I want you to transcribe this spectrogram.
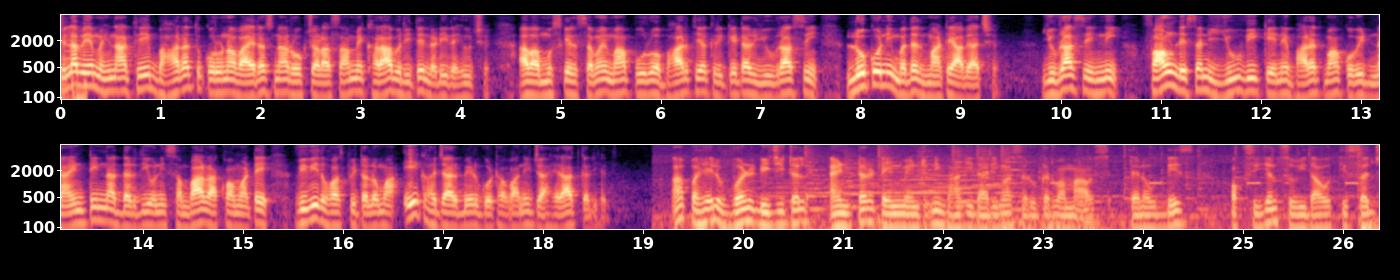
છેલ્લા બે મહિનાથી ભારત કોરોના વાયરસના રોગચાળા સામે ખરાબ રીતે લડી રહ્યું છે. આવા મુશ્કેલ સમયમાં પૂર્વ ભારતીય ક્રિકેટર યુવરાજસિંહ લોકોની મદદ માટે આવ્યા છે. યુવરાજસિંહની ફાઉન્ડેશન યુવીકેને ભારતમાં કોવિડ નાઇન્ટીનના દર્દીઓની સંભાળ રાખવા માટે વિવિધ હોસ્પિટલોમાં એક હજાર બેડ ગોઠવવાની જાહેરાત કરી હતી. આ પહેલ વર્લ્ડ ડિજિટલ એન્ટરટેઇનમેન્ટની ભાગીદારીમાં શરૂ કરવામાં આવશે. તેનો ઉદ્દેશ ઓક્સિજન સુવિધાઓથી સજ્જ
